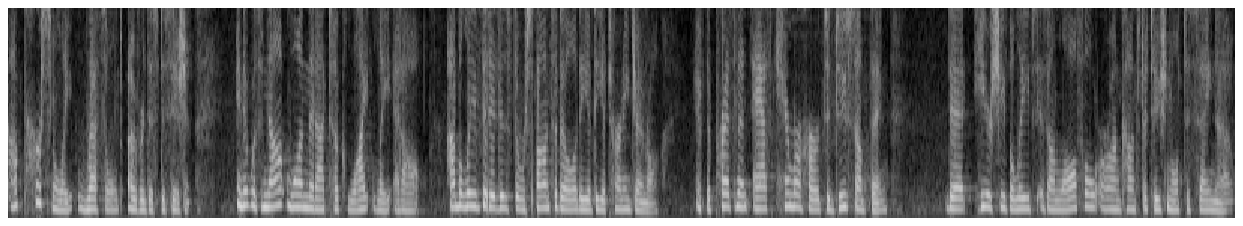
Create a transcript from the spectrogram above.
I personally wrestled over this decision, and it was not one that I took lightly at all. I believe that it is the responsibility of the Attorney General, if the President asks him or her to do something that he or she believes is unlawful or unconstitutional, to say no.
